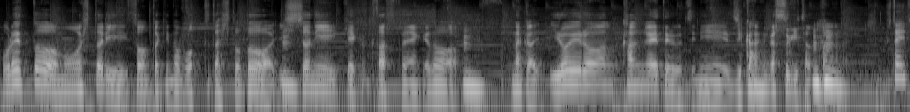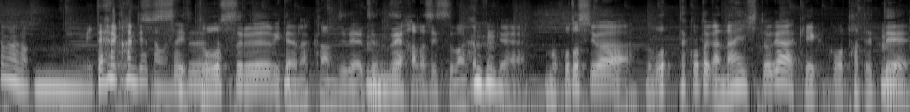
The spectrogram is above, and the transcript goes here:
俺ともう一人、その時登ってた人と一緒に計画立てたんやけど、ーうんなんかいろいろ考えてるうちに時間が過ぎちゃったよね。二人ともなんかうーんみたいな感じだったもんね実際どうするみたいな感じで全然話進まんかったけん、もう今年は登ったことがない人が計画を立てて、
